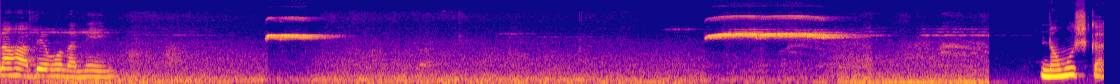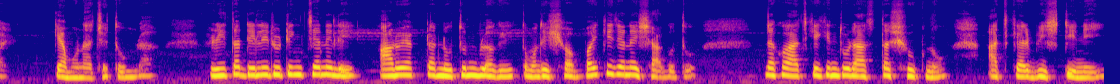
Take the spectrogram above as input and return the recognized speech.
না, দেবো না, নেই। নমস্কার, কেমন আছো তোমরা? রীতা ডেলি রুটিন চ্যানেলে আরও একটা নতুন ব্লগে তোমাদের সবাইকে জানাই স্বাগত। দেখো, আজকে কিন্তু রাস্তা শুকনো, আজকে আর বৃষ্টি নেই।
